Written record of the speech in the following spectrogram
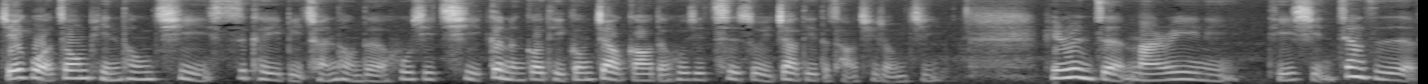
结果，中频通气是可以比传统的呼吸器更能够提供较高的呼吸次数与较低的潮气容积。评论者 Marini。提醒这样子，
